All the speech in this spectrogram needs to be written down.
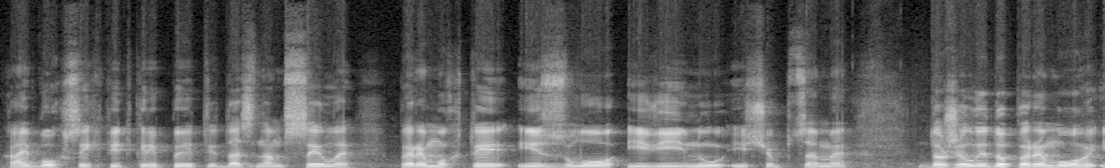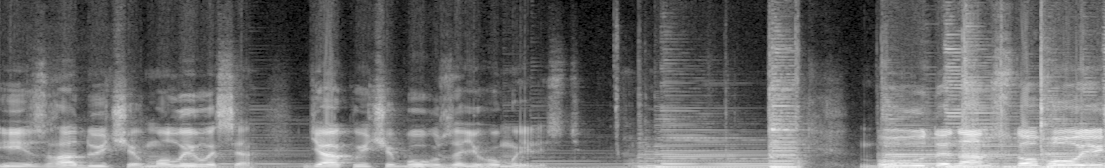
Хай Бог всіх підкріпить і дасть нам сили перемогти і зло, і війну, і щоб це ми дожили до перемоги і згадуючи, молилися, дякуючи Богу за його милість. Буде нам з тобою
